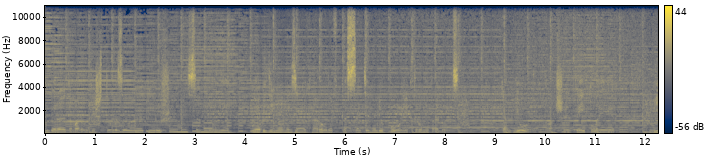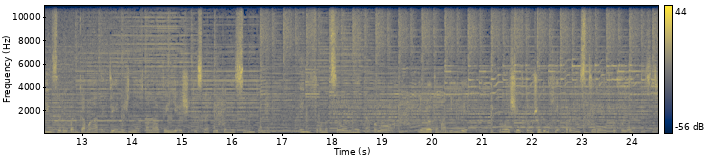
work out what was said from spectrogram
набирают обороты, что вызывают нерушимые сомнения у объединенных земных народов касательно любой электронной продукции. Компьютер, планшеты и плееры, визоры, банкоматы, денежные автоматы, ящики с напитками и снеками, информационное табло и летомобили и прочие в том же духе раз теряют популярность.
